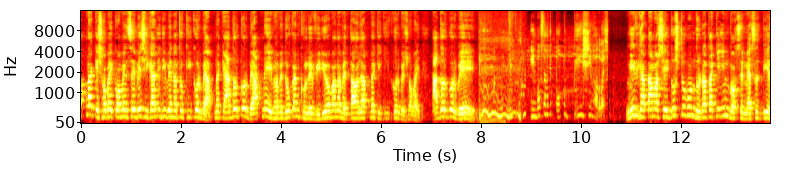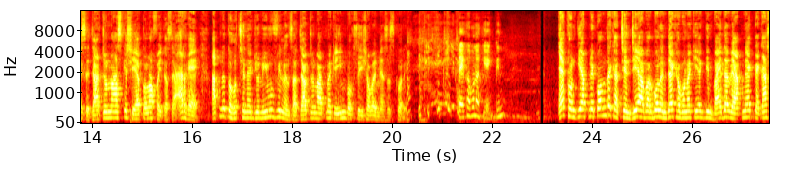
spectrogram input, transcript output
আপনাকে সবাই কমেন্টসে বেশি গালি দিবে না তো কি করবে? আপনাকে আদর করবে? আপনি এইভাবে দোকান খুলে ভিডিও বানাবেন তাহলে আপনাকে কি করবে সবাই? আদর করবে? ইনবক্সে আমাকে তত বেশি ভালোবাসে। নির্ঘাত আমার সেই দুষ্টু বন্ধুটা তাকে ইনবক্সে মেসেজ দিয়েছে যার জন্য আজকে সে এত লাফাইতেছে। আর হ্যাঁ আপনি তো হচ্ছেন একজন ইনফ্লুয়েন্সার যার জন্য আপনাকে ইনবক্সেই সবাই মেসেজ করে। দেখাবো নাকি একদিন? এখন কি আপনি কম দেখাচ্ছেন? যে আবার বলেন দেখাবো নাকি একদিন? বাইদাবে আপনি একটা কাজ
